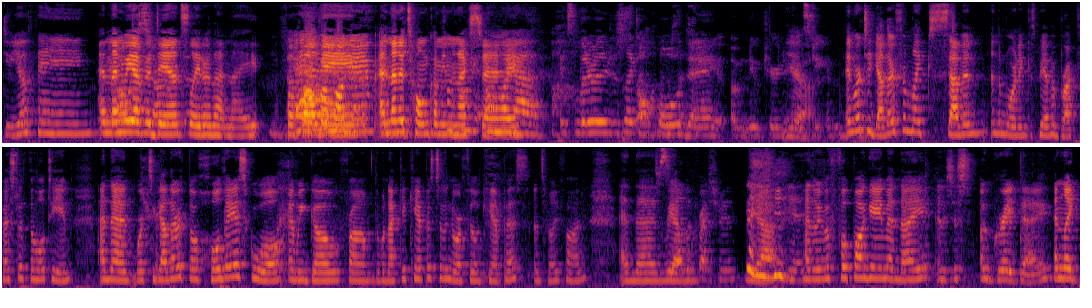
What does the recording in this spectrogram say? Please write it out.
do your thing. and We then we have a dance later that night. Football, Yeah, game, football game, and then it's homecoming the next day. Oh my god. It's literally just like a whole day of New Trier dance Yeah. team. And we're together from like seven in the morning because we have a breakfast with the whole team, and then we're together the whole day of school, and we go from the Winnetka campus to the Northfield campus. And it's really fun. And then we See all have the freshmen. yeah, Yeah. and then we have a football game at night, and it's just a great day. And like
